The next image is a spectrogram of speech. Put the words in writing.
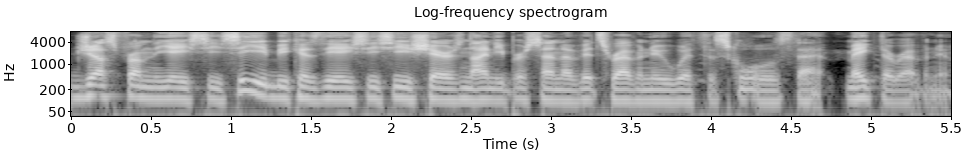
just from the ACC because the ACC shares 90% of its revenue with the schools that make the revenue.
